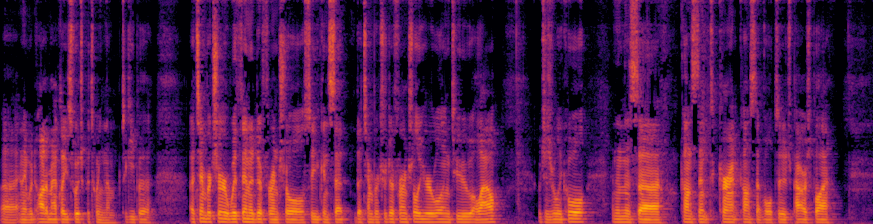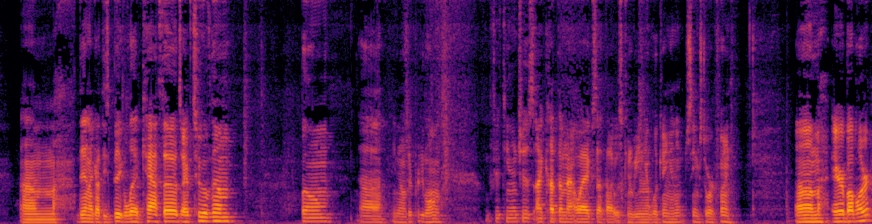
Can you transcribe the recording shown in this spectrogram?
Uh, and it would automatically switch between them to keep a, a temperature within a differential so you can set the temperature differential you're willing to allow, which is really cool. And then this uh, constant current, constant voltage power supply. Um, then I got these big lead cathodes. I have two of them. Boom. Uh, you know, they're pretty long, 15 inches. I cut them that way because I thought it was convenient looking and it seems to work fine. Um, air bubbler.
